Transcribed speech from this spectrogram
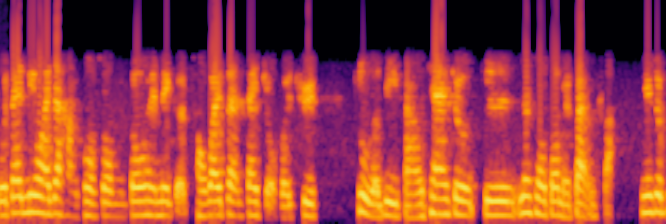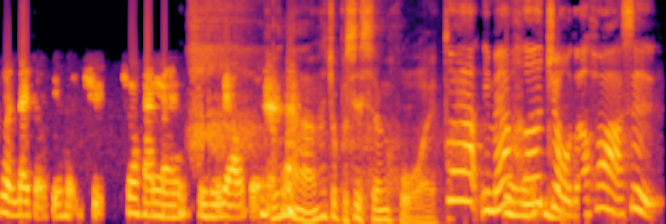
我在另外一家航空的时候，我们都会那个从外站带酒回去住的地方。我现在就就是那时候都没办法。因为就不能带酒精回去，就还蛮无聊的。天哪，那就不是生活哎。对啊，你们要喝酒的话是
